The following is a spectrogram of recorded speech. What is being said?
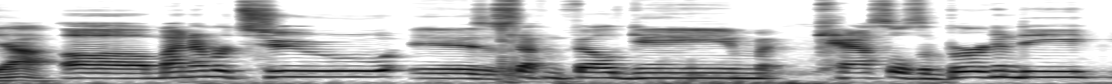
Yeah, Uh, my number two is a Stefan Feld game, Castles of Burgundy.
